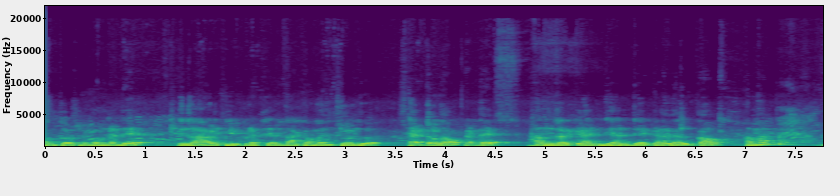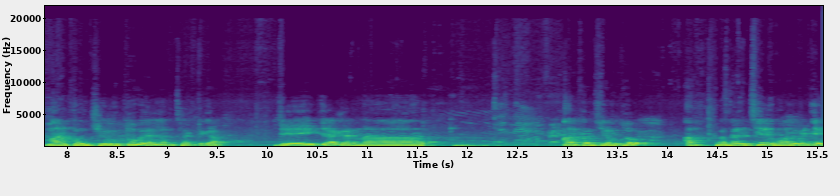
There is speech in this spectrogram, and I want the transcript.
సంతోషంగా ఉండండి. ఇది ఆవిడ చెప్పినట్టు ఇందాక మంచోళ్ళు చెడ్డోళ్ళు అవ్వకండి. అందరికీ అన్ని అందేకనే వెళ్తాం. అమ్మా మంత్రం చెబుతూ వెళ్ళండి చక్కగా. జై జగన్నాథ్. మంత్రం చెబుతూ ప్రసరించి నువ్వు మొదలుపెట్టి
